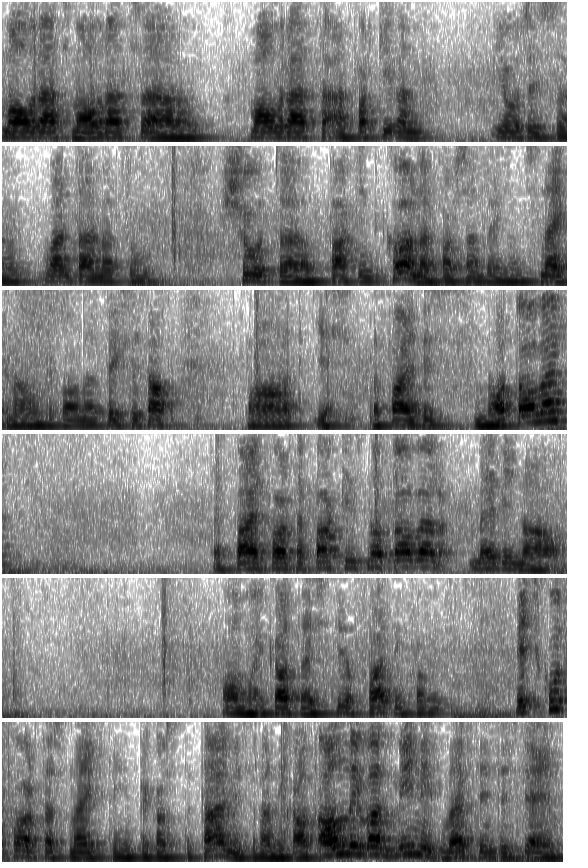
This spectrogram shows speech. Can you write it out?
Mallrats. Mallrats, uh, Mallrat Unforgiven uses uh, one timer to shoot uh, puck in the corner for some reason. Snake now in the corner picks it up. But yes, the fight is not over. The fight for the puck is not over. Maybe now. Oh my god, they're still fighting for it. It's good for the Snake team because the time is running out. Only one minute left in this game.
